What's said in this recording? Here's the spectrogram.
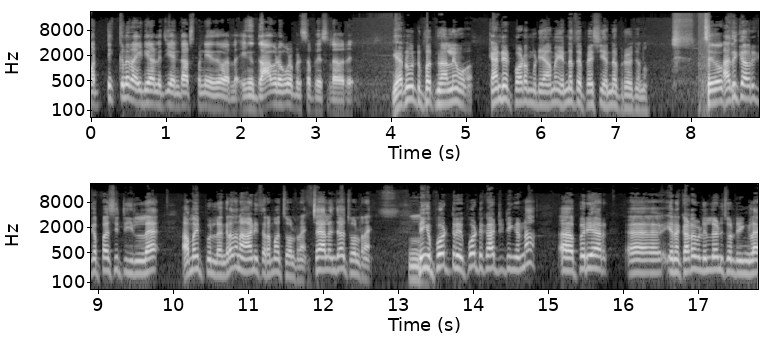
பர்டிகுலர் ஐடியாலஜி என்டார்ஸ் பண்ணி எதுவும் வரல. எங்க திராவிடம் கூட பெருசா பேசல அவரு. இருநூற்றி பத்து நாள்லயும் கேண்டிடேட் போட முடியாம என்னத்தை பேசி என்ன பிரயோஜனம்? சரி அதுக்கு அவருக்கு கெப்பாசிட்டி இல்ல அமைப்பு இல்லைங்கிறத நான் ஆணித்தரமா சொல்றேன் சேலஞ்சா சொல்றேன். ம். நீங்க போட்டு போட்டு காட்டிட்டீங்கன்னா பெரியார் அஹ், எனக்கு கடவுள் இல்லைன்னு சொல்றீங்களே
